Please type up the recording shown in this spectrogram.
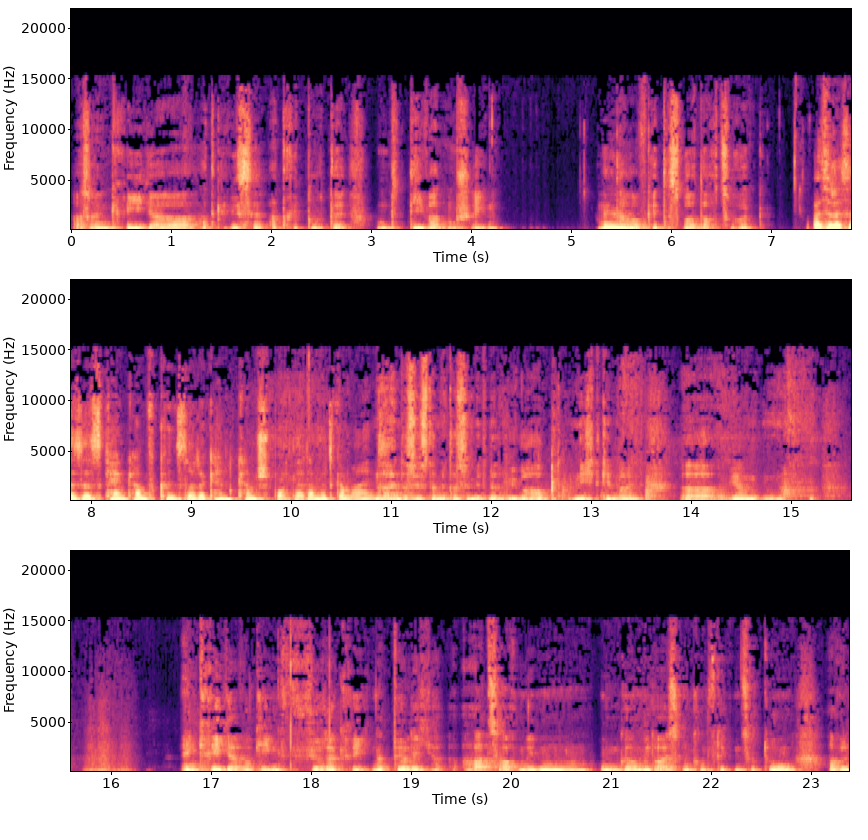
Also ein Krieger hat gewisse Attribute und die waren umschrieben. Und mhm. darauf geht das Wort auch zurück. Also das ist jetzt kein Kampfkünstler oder kein Kampfsportler damit gemeint? Nein, das ist damit, das ist mit überhaupt nicht gemeint. Äh, wir haben ein Krieger, wogegen führt der Krieg? Natürlich hat es auch mit dem Umgang mit äußeren Konflikten zu tun, aber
